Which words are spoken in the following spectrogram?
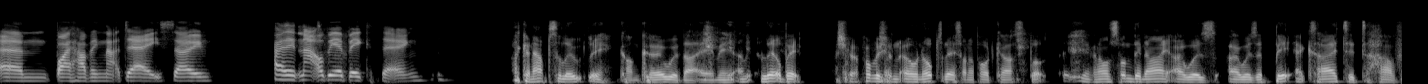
um, by having that day. So I think that'll be a big thing. I can absolutely concur with that, Amy. a little bit. I, should, I probably shouldn't own up to this on a podcast, but you know, on Sunday night, I was I was a bit excited to have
